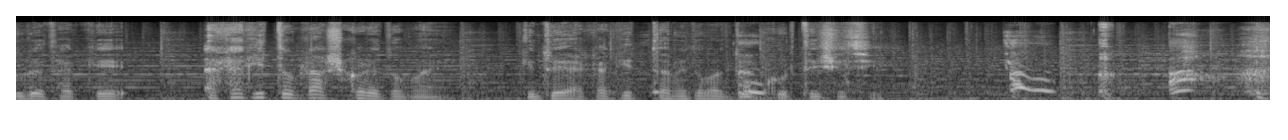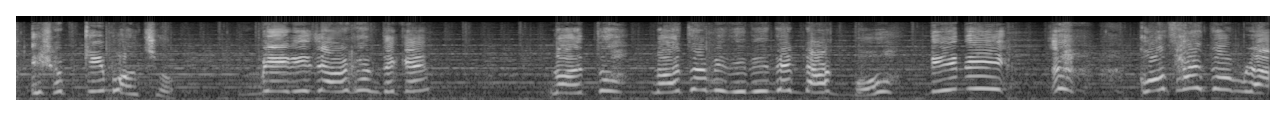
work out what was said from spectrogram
দূরে থাকে একাকিত্ব গ্রাস করে তোমায়। কিন্তু একাকিত্ব আমি তোমার দূর করতে এসেছি। এসব কি বলছো? বেরিয়ে যাও এখান থেকে। নয়তো নয়তো আমি দিদিদের ডাকবো। দিদি কোথায় তোমরা?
